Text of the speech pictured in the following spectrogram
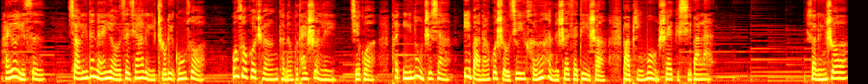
还有一次。小林的男友在家里处理工作，工作过程可能不太顺利，结果他一怒之下，一把拿过手机，狠狠地摔在地上，把屏幕摔个稀巴烂。小林说：“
